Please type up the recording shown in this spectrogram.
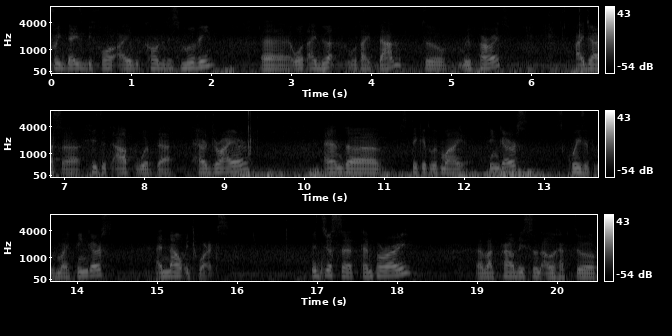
three days before I record this movie what I do, what I've done to repair it, I just uh, heat it up with the hair dryer and uh, stick it with my fingers, squeeze it with my fingers, and now it works. It's just uh, temporary, uh, but probably soon I'll have to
